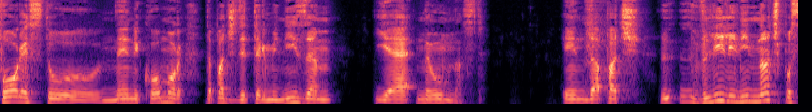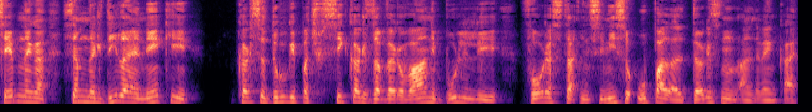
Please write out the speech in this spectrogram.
Forestu, ne nikomor, da pač determinizem je neumnost. In da pač v Lili ni nič posebnega, sem naredila nekaj, kar so drugi pač vsi kar zaverovani, bulili Foresta in si niso upali ali drznili ali ne vem kaj.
